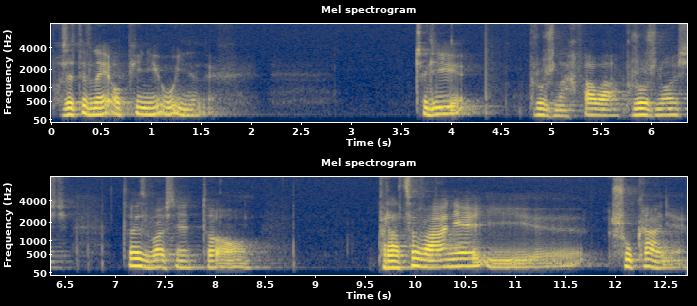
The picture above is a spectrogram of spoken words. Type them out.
pozytywnej opinii u innych. Czyli próżna chwała, próżność to jest właśnie to pracowanie i e, szukanie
